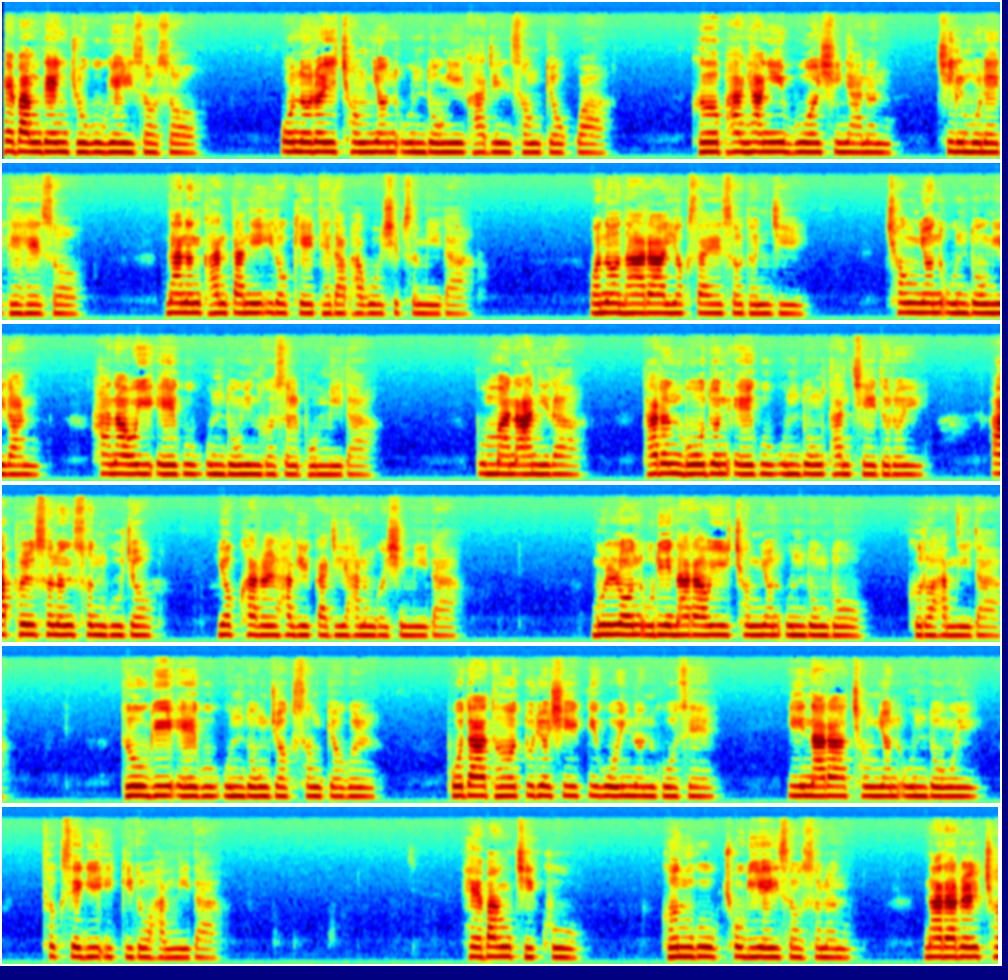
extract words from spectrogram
해방된 조국에 있어서 오늘의 청년 운동이 가진 성격과 그 방향이 무엇이냐는 질문에 대해서 나는 간단히 이렇게 대답하고 싶습니다. 어느 나라 역사에서든지 청년 운동이란 하나의 애국 운동인 것을 봅니다. 뿐만 아니라 다른 모든 애국 운동 단체들의 앞을 서는 선구적 역할을 하기까지 하는 것입니다. 물론 우리나라의 청년 운동도 그러합니다. 더욱이 애국 운동적 성격을 보다 더 뚜렷이 띠고 있는 곳에 이 나라 청년 운동의 특색이 있기도 합니다. 해방 직후 건국 초기에 있어서는 나라를 처음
